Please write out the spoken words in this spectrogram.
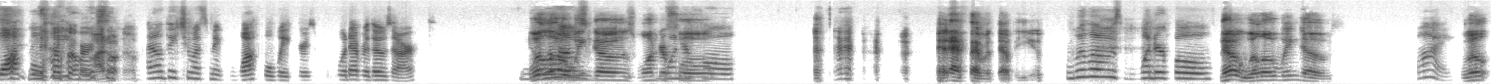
waffle No. wafers. I don't know. I don't think she wants to make waffle wafers, whatever those are. Willow Willow's Wingo's wonderful. Wonderful. it has to have a W. Willow's wonderful. No, Willow Wingo's. Why? Will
